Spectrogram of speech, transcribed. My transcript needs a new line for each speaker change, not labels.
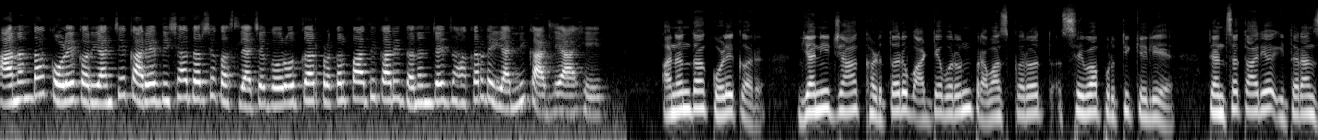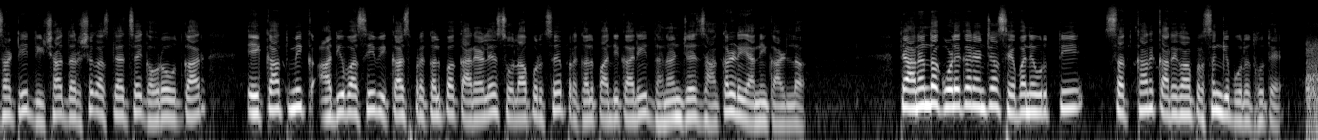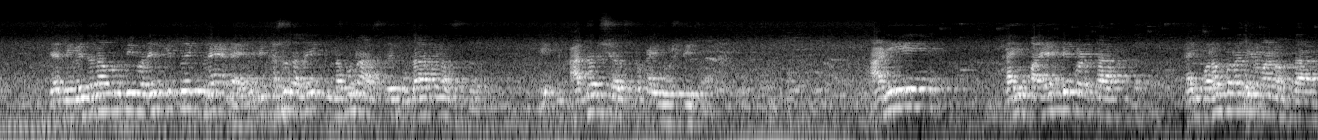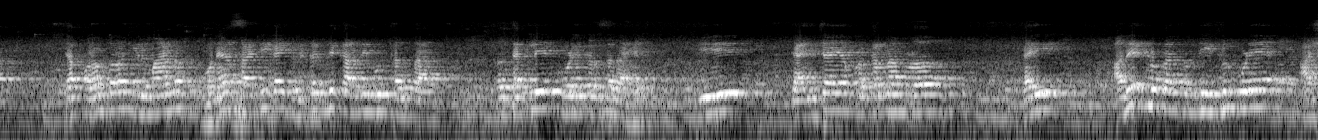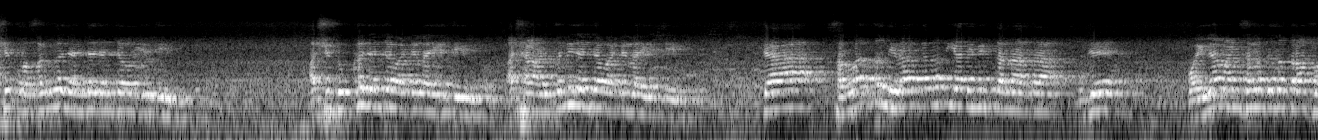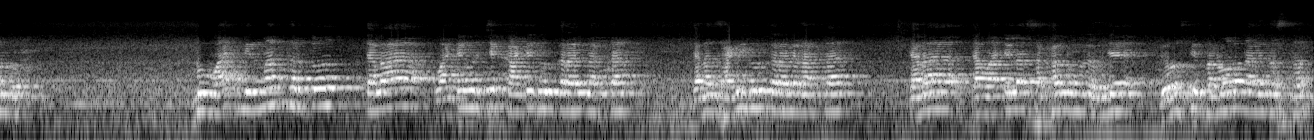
आनंदा कोळेकर यांचे कार्य दिशादर्शक असल्याचे गौरवोद्गार प्रकल्पाधिकारी धनंजय झाकर्डे यांनी काढले आहेत.
आनंदा कोळेकर यांनी ज्या खडतर वाटेवरून प्रवास करत सेवापूर्ती केली आहे त्यांचं कार्य इतरांसाठी दिशादर्शक असल्याचे गौरवोद्गार एकात्मिक आदिवासी विकास प्रकल्प कार्यालय सोलापूरचे प्रकल्पाधिकारी धनंजय झाकर्डे यांनी काढलं. ते आनंदा कोळेकर यांच्या सेवानिवृत्ती सत्कार कार्यक्रमाप्रसंगी बोलत होते.
त्या निवेदनावर मी म्हणेन की तो एक ब्रँड आहे. म्हणजे कसं झालं एक नमुना असतो एक उदाहरण असतं एक आदर्श असतो काही गोष्टीचा. आणि काही पायंडे पडतात काही परंपरा निर्माण होतात. त्या परंपरा निर्माण होण्यासाठी काही घटक जे कारणीभूत ठरतात तर त्यातले एक कोळेकर सर आहेत की त्यांच्या या प्रकरणामुळं काही अनेक लोकांचं म्हणजे इथून पुढे असे प्रसंग ज्यांच्या ज्यांच्यावर येतील अशी दुःख ज्यांच्या वाटेला येतील अशा अडचणी ज्यांच्या वाटेला येतील त्या सर्वांचं निराकरण या निमित्तानं आता म्हणजे पहिल्या माणसाला त्याचा त्रास होतो. जो वाट निर्माण करतो त्याला वाटेवरचे काटे दूर करावे लागतात त्याला झाडी दूर कराव्या लागतात त्याला त्या वाटेला सखाल म्हणजे व्यवस्थित बनवावं लागत असतं.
